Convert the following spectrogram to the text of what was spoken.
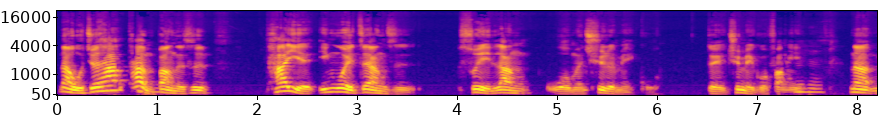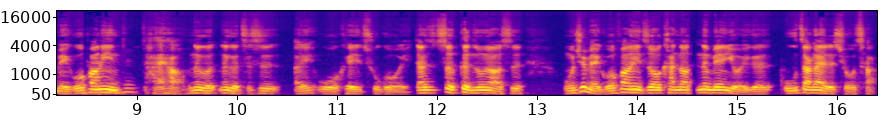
那我觉得他他很棒的是，他也因为这样子，所以让我们去了美国，对，去美国放映。那美国放映还好，那个那个只是哎，我可以出国而已。但是这更重要的是，我们去美国放映之后，看到那边有一个无障碍的球场，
